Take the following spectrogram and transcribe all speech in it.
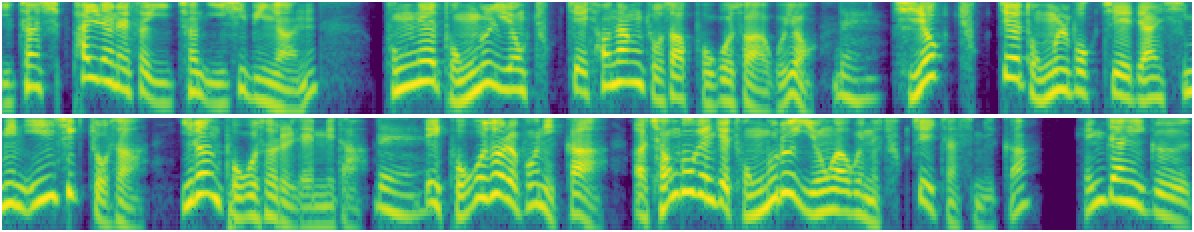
2018년에서 2022년 국내 동물 이용 축제 현황 조사 보고서하고요. 네. 지역 축제 동물 복지에 대한 시민 인식 조사 이런 보고서를 냅니다. 네. 이 보고서를 보니까 어, 전국에 이제 동물을 이용하고 있는 축제 있지 않습니까? 굉장히 그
